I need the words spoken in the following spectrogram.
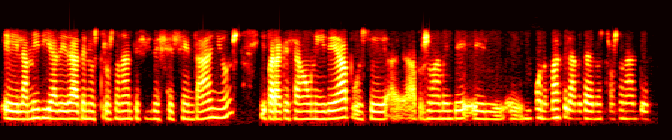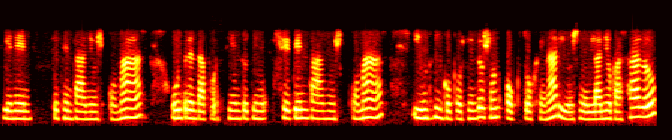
Eh, la media de edad de nuestros donantes es de 60 años y para que se haga una idea, pues eh, aproximadamente el, bueno, más de la mitad de nuestros donantes tienen 60 años o más, un 30% tiene 70 años o más y un 5% son octogenarios. El año pasado,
